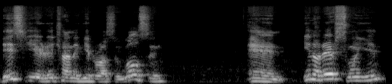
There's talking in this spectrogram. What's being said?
This year, they're trying to get Russell Wilson, and you know they're swinging,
